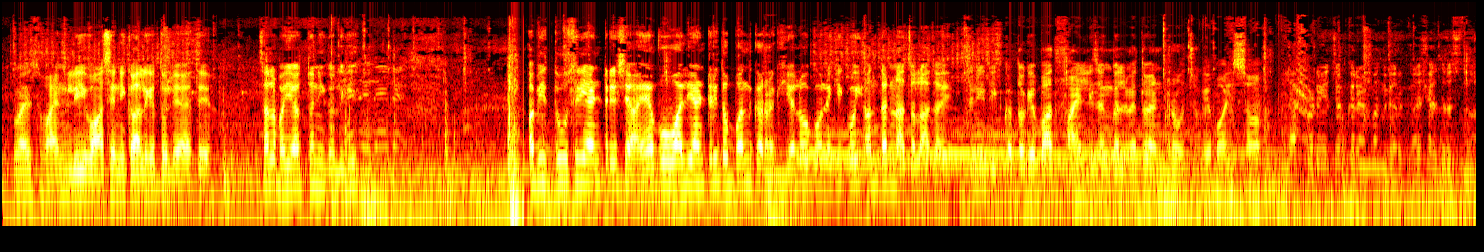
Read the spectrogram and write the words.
तो भाई फाइनली वहाँ से निकाल के तो ले आए थे। चल भाई अब तो निकल गई। अभी दूसरी एंट्री से आए हैं वो वाली एंट्री तो बंद कर रखी है लोगों ने कि कोई अंदर ना चला जाए। इतनी दिक्कतों के बाद फाइनली जंगल में तो एंटर हो चुके भाई साहब। चक्कर में बंद कर रखा शायद रास्ता।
